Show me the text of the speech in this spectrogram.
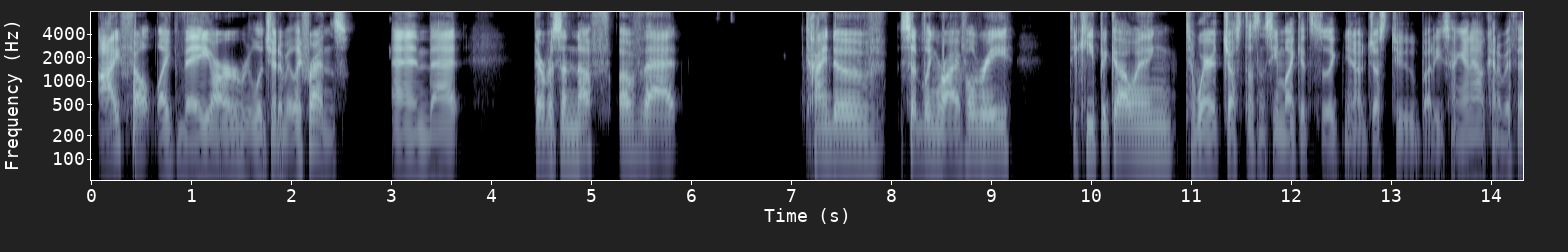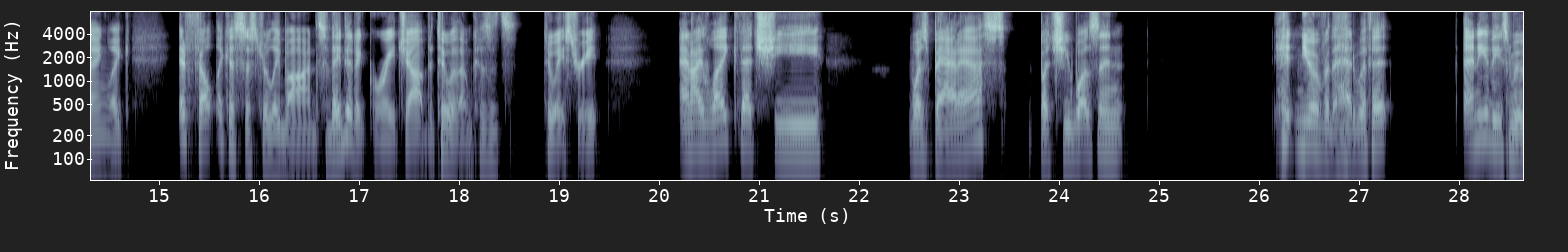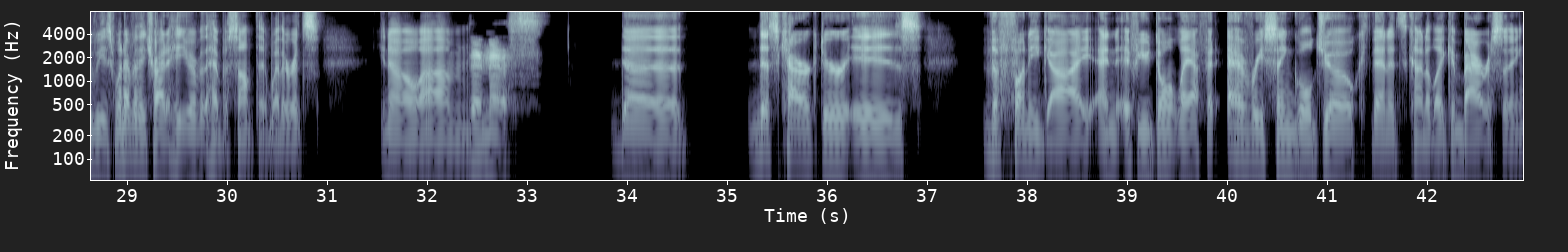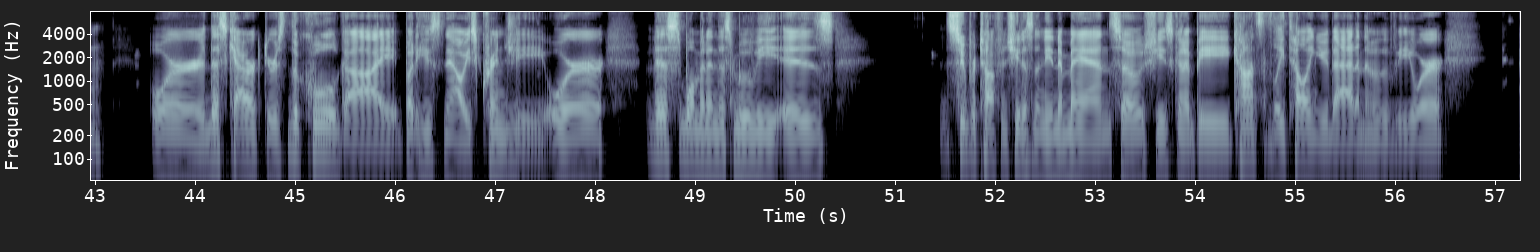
I felt like they are legitimately friends and that there was enough of that kind of sibling rivalry to keep it going to where it just doesn't seem like it's like you know just two buddies hanging out kind of a thing like it felt like a sisterly bond. So they did a great job the two of them because it's two-way street. And i like that she was badass but she wasn't hitting you over the head with it. Any of these movies whenever they try to hit you over the head with something whether it's you know um They miss. the this character is the funny guy and if you don't laugh at every single joke then it's kind of like embarrassing. Or this character is the cool guy but he's now he's cringy. Or this woman in this movie is super tough and she doesn't need a man so she's going to be constantly telling you that in the movie or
